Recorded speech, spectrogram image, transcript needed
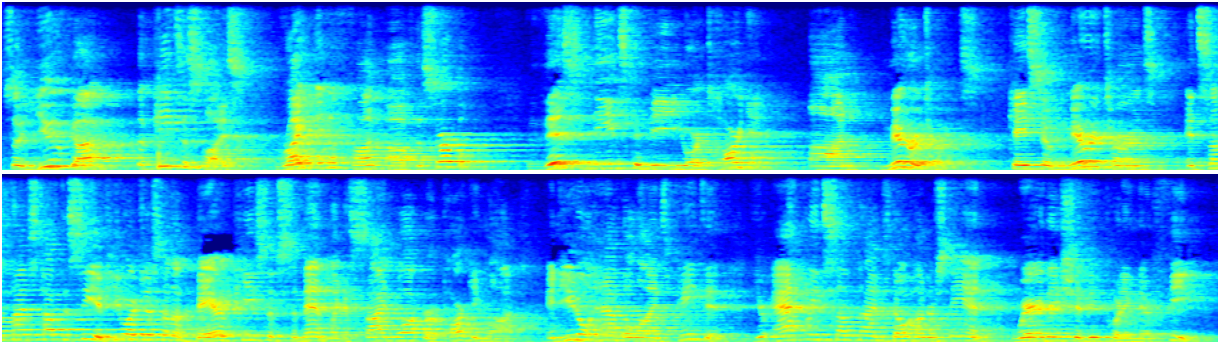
So you've got the pizza slice right in the front of the circle. This needs to be your target on mirror turns. Okay, so mirror turns, it's sometimes tough to see. If you are just on a bare piece of cement, like a sidewalk or a parking lot, and you don't have the lines painted, your athletes sometimes don't understand where they should be putting their feet.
